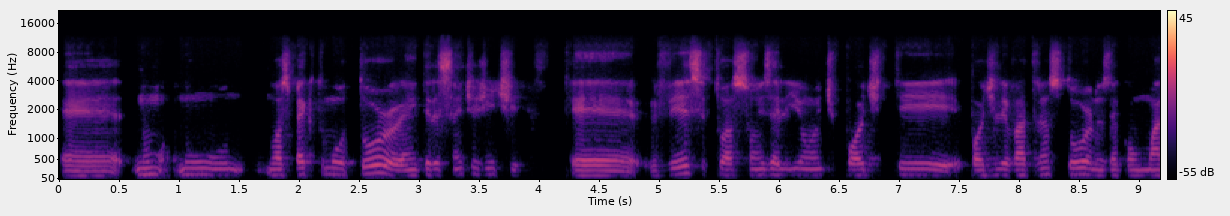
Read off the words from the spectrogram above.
É, no, no, no aspecto motor, é interessante a gente é, ver situações ali onde pode ter, pode levar a transtornos, né, como uma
